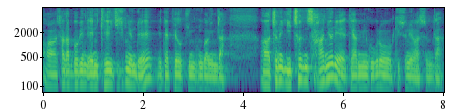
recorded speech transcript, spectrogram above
아, 사단법인 NK지식연대 대표 김훈광입니다. 아, 저는 2004년에 대한민국으로 기순해 왔습니다.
